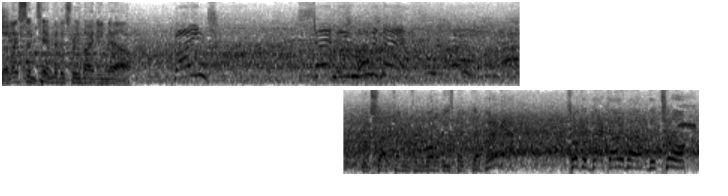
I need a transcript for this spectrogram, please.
So less than 10 minutes remaining now. Bind! Set! Hold it there! Big shot coming from the Wallabies, but the Burger took it back over the chalk.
